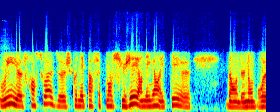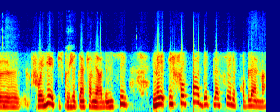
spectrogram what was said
Oui, euh, Françoise, euh, je connais parfaitement le sujet en ayant été euh, dans de nombreux foyers, puisque j'étais infirmière à domicile. Mais il ne faut pas déplacer les problèmes.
